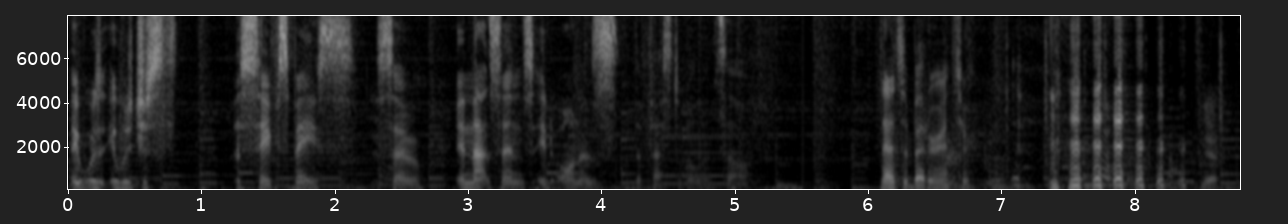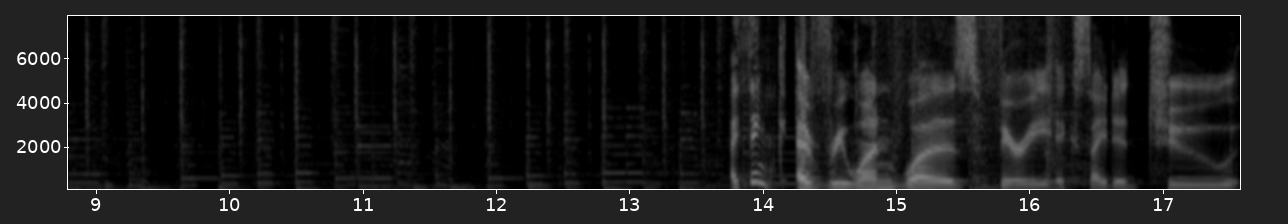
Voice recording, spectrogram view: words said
it was it was just a safe space. So in that sense, it honors the festival itself. That's a better answer. Yeah. I think everyone was very excited to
